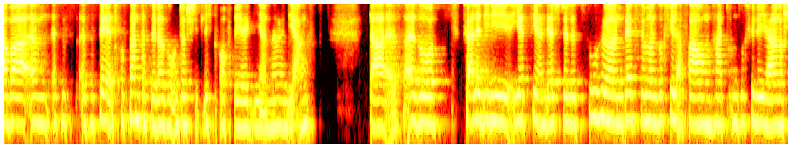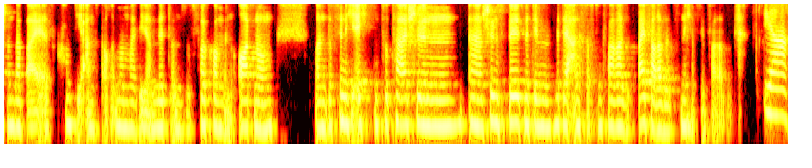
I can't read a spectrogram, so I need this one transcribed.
aber ähm, es, ist, es ist sehr interessant, dass wir da so unterschiedlich drauf reagieren, ne, wenn die Angst da ist. Also für alle, die, die jetzt hier an der Stelle zuhören, selbst wenn man so viel Erfahrung hat und so viele Jahre schon dabei ist, kommt die Angst auch immer mal wieder mit und es ist vollkommen in Ordnung. Und das finde ich echt ein total schön, äh, schönes Bild mit dem, mit der Angst auf dem Fahrer, Beifahrersitz, nicht auf dem Fahrersitz. Ja,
